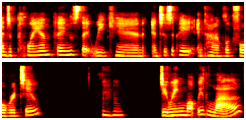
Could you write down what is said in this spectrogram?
And to plan things that we can anticipate and kind of look forward to. Mm-hmm. Doing what we love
